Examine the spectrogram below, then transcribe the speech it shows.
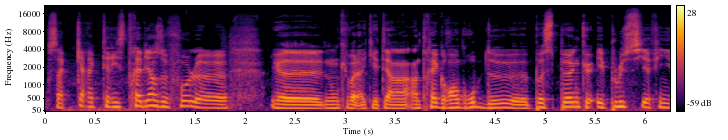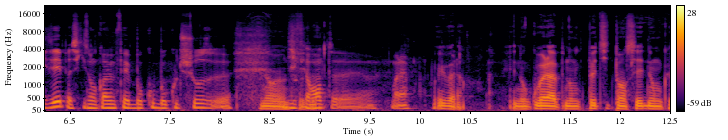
ça caractérise très bien The Fall, euh, donc voilà, qui était un, un très grand groupe de post-punk et plus si affinité parce qu'ils ont quand même fait beaucoup beaucoup de choses Non, différentes. voilà. Oui, voilà. Et donc voilà, donc petite pensée donc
